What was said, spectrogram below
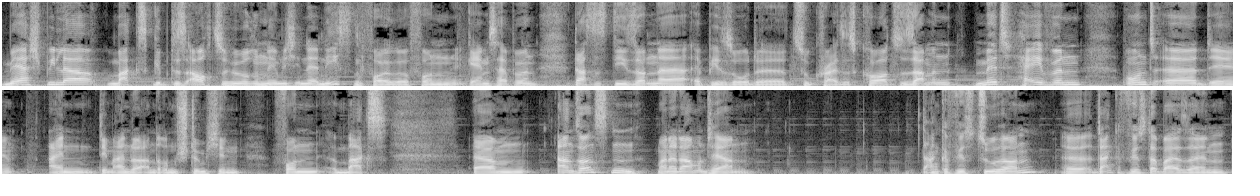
Mehrspieler Max gibt es auch zu hören, nämlich in der nächsten Folge von Games Happen. Das ist die Sonderepisode zu Crisis Core zusammen mit Haven und äh, dem, ein, dem ein oder anderen Stimmchen von Max. Ähm, ansonsten, meine Damen und Herren, danke fürs Zuhören, äh, danke fürs Dabeisein.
